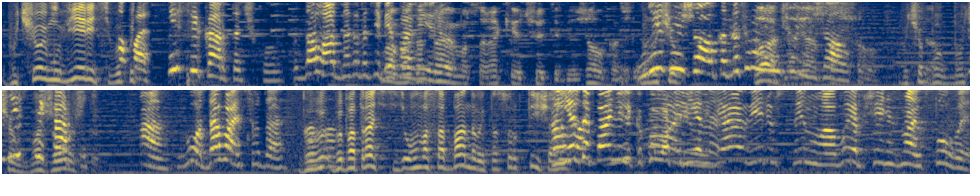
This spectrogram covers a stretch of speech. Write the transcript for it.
Вы чё ему верите? Вы Папа, неси карточку. Да ладно, тогда тебе Мама, да поверю. ему 40, что тебе жалко? что ли? вы Нет, чё? не жалко, для сына мне Ладно, ничего не жалко. Вы чё, б- вы чё, карточку. что? А, вот, давай сюда. Да вы, Ага. вы потратите, он вас обманывает на 40 тысяч. Да а Меня забанили, какого хрена? Я верю сыну, а вы вообще не знаю, кто вы.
